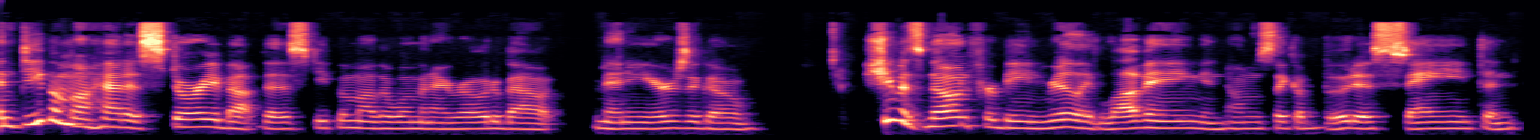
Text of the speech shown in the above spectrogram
And Dipa Ma had a story about this. Dipa Ma, the woman I wrote about many years ago, she was known for being really loving and almost like a Buddhist saint. And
